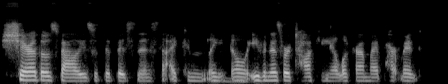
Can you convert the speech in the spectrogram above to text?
share those values with the business. That I can, like, you know, mm-hmm. even as we're talking, I look around my apartment,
